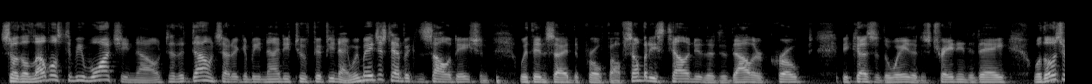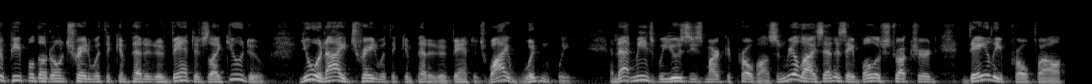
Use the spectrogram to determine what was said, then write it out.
so the levels to be watching now to the downside are going to be 92.59. We may just have a consolidation with inside the profile. If somebody's telling you that the dollar croaked because of the way that it's trading today, well, those are people that don't trade with a competitive advantage like you do. You and I trade with a competitive advantage. Why wouldn't we? And that means we use these market profiles and realize that is a bullish structured daily profile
